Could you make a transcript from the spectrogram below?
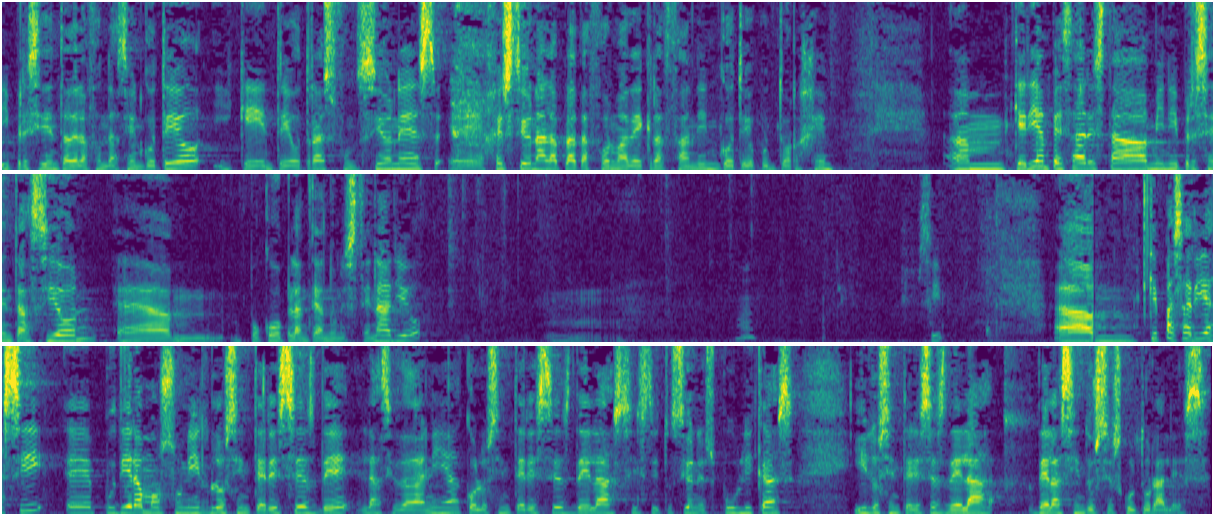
y presidenta de la Fundación Goteo y que, entre otras funciones, gestiona la plataforma de crowdfunding goteo.org. Quería empezar esta mini presentación un poco planteando un escenario. Mm, ¿Sí? ¿Qué pasaría si eh, pudiéramos unir los intereses de la ciudadanía con los intereses de las instituciones públicas y los intereses de, la- de las industrias culturales?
